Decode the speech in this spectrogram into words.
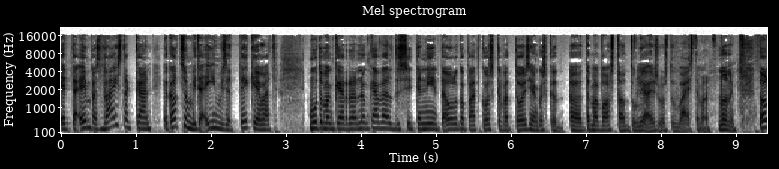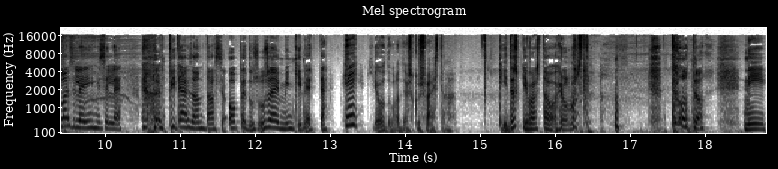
että enpäs väistäkään ja katso mitä ihmiset tekevät. Muutaman kerran on kävelty sitten niin, että olkapäät koskevat toisiaan, koska äh, tämä vastaan tulija ei suostu väistämään. No niin. Tuollaisille ihmisille pitäisi antaa se opetus useimminkin, että he joutuvat joskus väistämään. Kiitos kivasta ohjelmasta. tota, niin,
